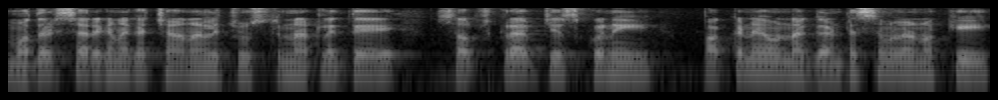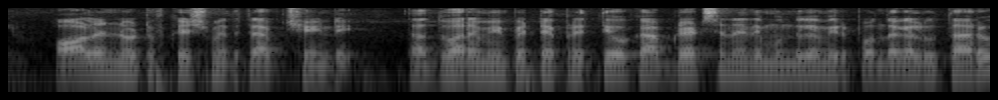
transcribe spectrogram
మొదటిసారి కనుక ఛానల్ని చూస్తున్నట్లయితే సబ్స్క్రైబ్ చేసుకొని పక్కనే ఉన్న గంట సిమ్లో నొక్కి ఆల్ అండ్ నోటిఫికేషన్ మీద ట్యాప్ చేయండి. తద్వారా మేము పెట్టే ప్రతి ఒక్క అప్డేట్స్ అనేది ముందుగా మీరు పొందగలుగుతారు.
